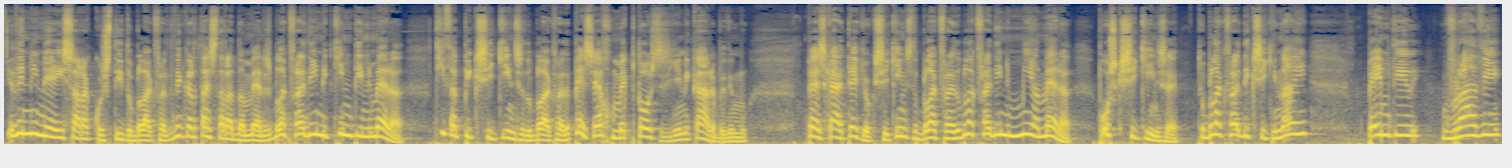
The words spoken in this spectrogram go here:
Δεν είναι η Σαρακοστή το Black Friday, δεν κρατάει 40 μέρες. Black Friday είναι εκείνη την ημέρα. Τι θα πει ξεκίνησε το Black Friday; Πες, έχουμε εκτόσει γενικά, ρε παιδί μου. Πες κάτι τέτοιο. Ξεκίνησε το Black Friday. Το Black Friday είναι μία μέρα. Πώς ξεκίνησε; Το Black Friday ξεκινάει Πέμπτη βράδυ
